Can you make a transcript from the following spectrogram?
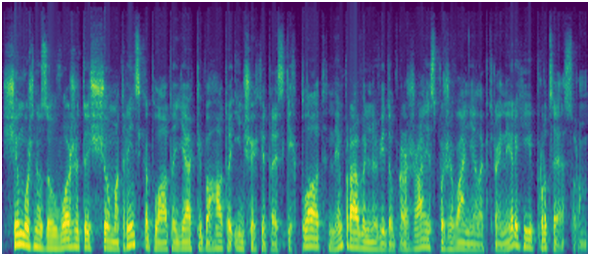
Ще можна зауважити, що материнська плата, як і багато інших китайських плат, неправильно відображає споживання електроенергії процесором.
